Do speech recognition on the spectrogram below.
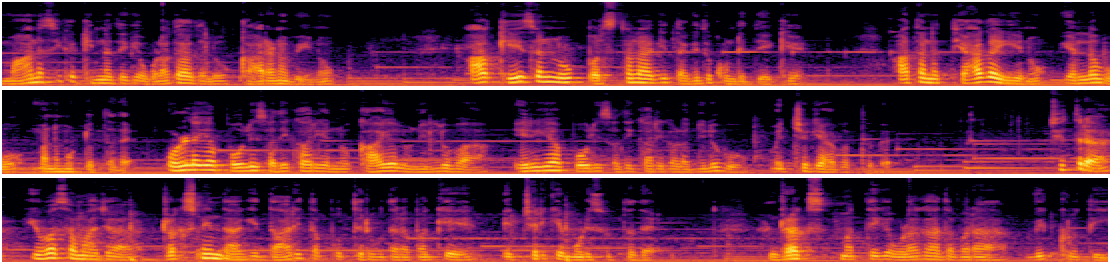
ಮಾನಸಿಕ ಖಿನ್ನತೆಗೆ ಒಳಗಾಗಲು ಕಾರಣವೇನು? ಆ ಕೇಸನ್ನು ಪರ್ಸನಲ್ ಆಗಿ ತೆಗೆದುಕೊಂಡಿದ್ದೇಕೆ? ಆತನ ತ್ಯಾಗ ಏನು ಎಲ್ಲವೂ ಮನಮುಟ್ಟುತ್ತದೆ. ಒಳ್ಳೆಯ ಪೊಲೀಸ್ ಅಧಿಕಾರಿಯನ್ನು ಕಾಯಲು ನಿಲ್ಲುವ ಹಿರಿಯ ಪೊಲೀಸ್ ಅಧಿಕಾರಿಗಳ ನಿಲುವು ಮೆಚ್ಚುಗೆ ಆಗುತ್ತದೆ. ಚಿತ್ರ, ಯುವ ಸಮಾಜ ಡ್ರಗ್ಸ್ನಿಂದಾಗಿ ದಾರಿ ತಪ್ಪುತ್ತಿರುವುದರ ಬಗ್ಗೆ ಎಚ್ಚರಿಕೆ ಮೂಡಿಸುತ್ತದೆ. ಡ್ರಗ್ಸ್ ಮತ್ತಿಗೆ ಒಳಗಾದವರ ವಿಕೃತಿ,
